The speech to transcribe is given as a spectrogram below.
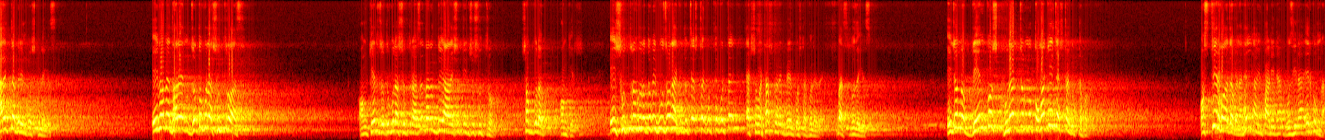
আরেকটা ব্রেন কোর্স খুলে গেছে। এইভাবে ধরেন যতগুলা সূত্র আছে, অঙ্কের যতগুলা সূত্র আছে, ধরেন দুই আড়াইশো, তিনশো সূত্র, সবগুলা অঙ্কের। এই সূত্রগুলো তুমি বুঝো না, কিন্তু চেষ্টা করতে করতে একসময় ঠাস করে ব্রেন কোষটা খুলে যায় বাস বুঝে গেছে। এই জন্য ব্রেন কোষ খোলার জন্য তোমাকেই চেষ্টা করতে হবে। অস্থির হওয়া যাবে না হ্যাঁ আমি পারি না, বুঝি না, এরকম না।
